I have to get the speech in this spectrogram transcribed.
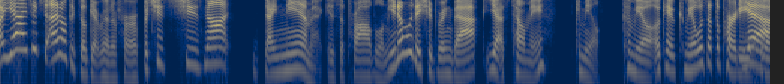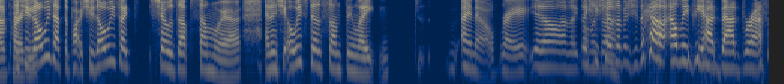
Uh, yeah, I think I don't think they'll get rid of her, but she's she's not dynamic is the problem. You know who they should bring back? Yes, tell me. Camille. Camille. Okay, Camille was at the party. Yeah, party. she's always at the party. She's always like shows up somewhere, and then she always does something like I know, right? you know. I'm like, Like oh my she shows up and she's like, "Oh, LVP had bad breath,"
